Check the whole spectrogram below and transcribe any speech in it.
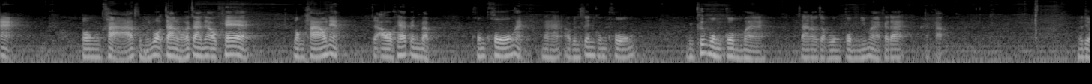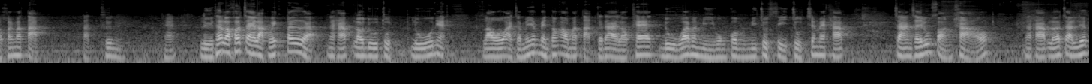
อะตรงขาสมมติบอกอาจารย์บอกว่าอาจารย์จะเอาแค่รองเท้าเนี่ยจะเอาแค่เป็นแบบ โค้งๆอะนะฮะเอาเป็นเส้นโค้งๆเป็นครึ่งวงกลมมาอาจารย์เอาจากวงกลมนี้มาก็ได้นะครับแล้วเดี๋ยวค่อยมาตัดตัดครึ่งนะหรือถ้าเราเข้าใจหลักเวกเตอร์อะนะครับเราดูจุดรู้เนี่ยเราอาจจะไม่จำเป็นต้องเอามาตัดก็ได้ เราแค่ดูว่ามันมีวงกลมมีจุด 4 จุดใช่ไหมครับจารย์ใช้ลูกศรขาวนะครับ แล้วจารย์เลือก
